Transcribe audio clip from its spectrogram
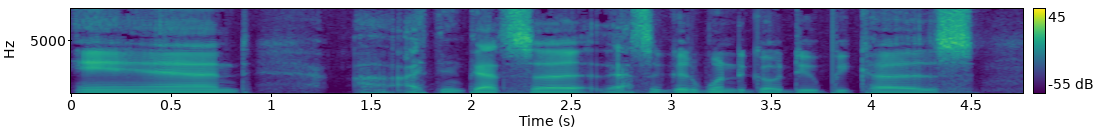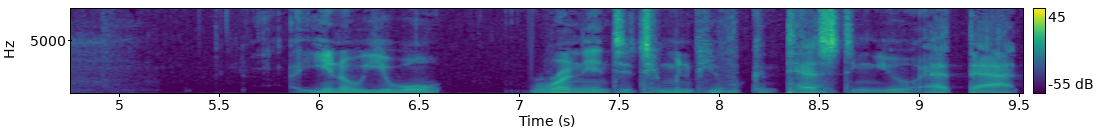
and uh, I think that's a that's a good one to go do because you know you won't run into too many people contesting you at that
